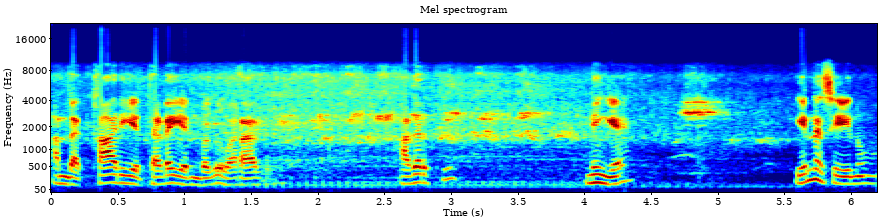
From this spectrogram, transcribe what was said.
அந்த காரிய தடை என்பது வராது. அதற்கு நீங்கள் என்ன செய்யணும்?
